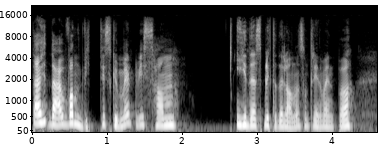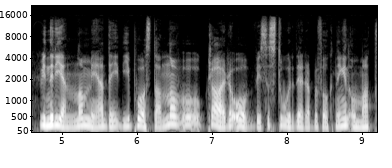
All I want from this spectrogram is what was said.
det, er, det er jo vanvittig skummelt hvis han i det splittede landet, som Trine var inne på, vinner gjennom med de, de påstandene og, og klarer å overbevise store deler av befolkningen om at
